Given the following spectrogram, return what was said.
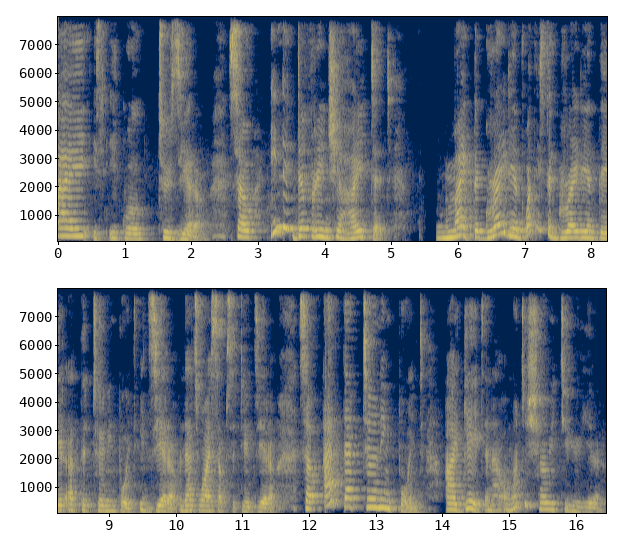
a is equal to 0. So in the differentiated, make the gradient, what is the gradient there at the turning point? It's zero, and that's why I substitute zero. So at that turning point, I get, and I want to show it to you here,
